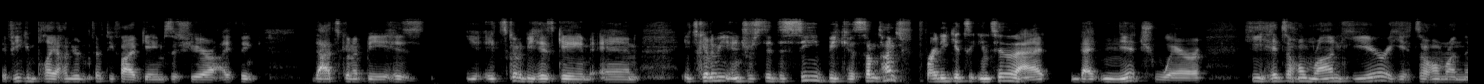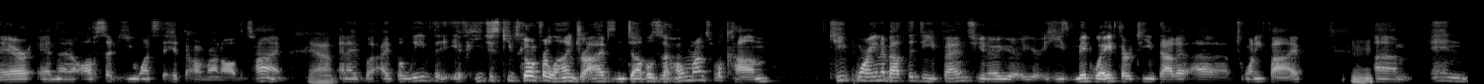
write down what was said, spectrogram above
if he can play 155 games this year, I think that's going to be his it's going to be his game, and it's going to be interested to see because sometimes Freddie gets into that that niche where he hits a home run here, he hits a home run there, and then all of a sudden he wants to hit the home run all the time. Yeah. And I, I believe that if he just keeps going for line drives and doubles, the home runs will come. Keep worrying about the defense. You know, you're, you're, he's midway, 13th out of uh, 25. Mm-hmm. Um, and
